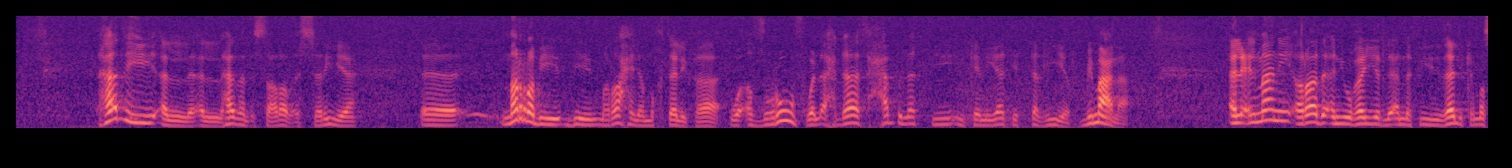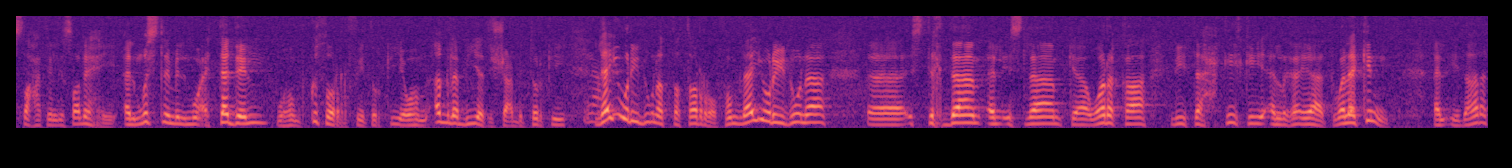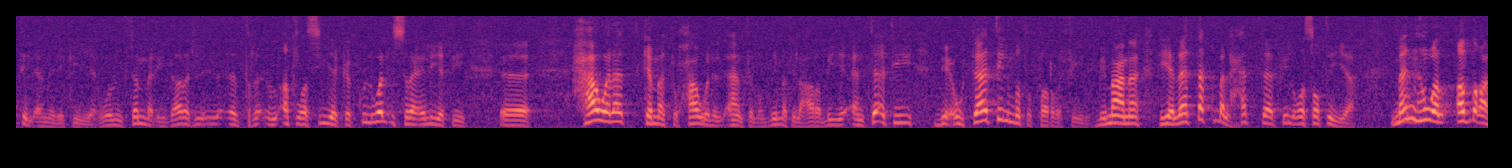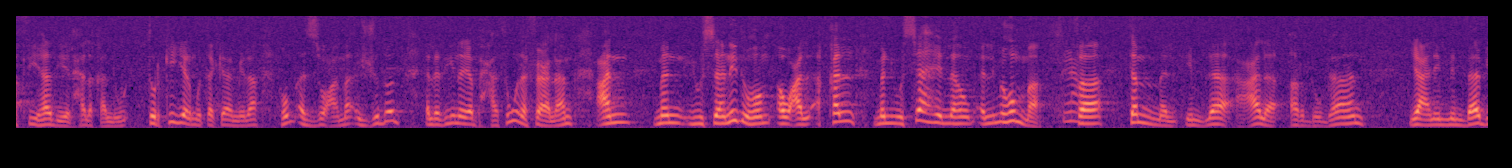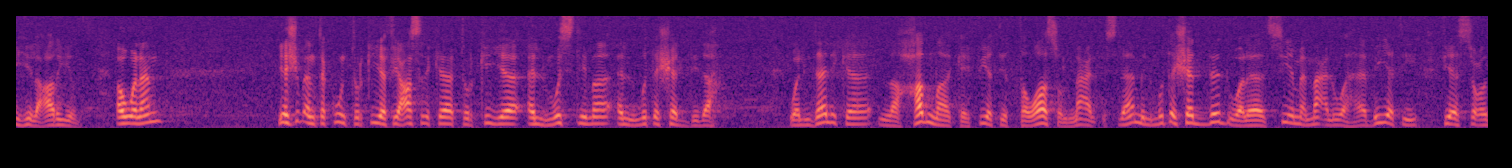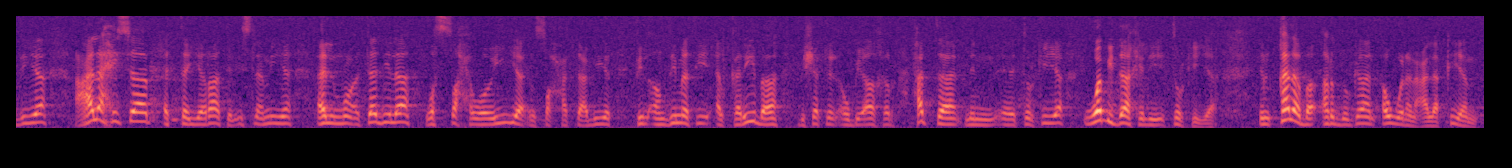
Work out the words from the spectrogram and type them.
هذه هذا الاستعراض السريع آه، مر بمراحل مختلفة والظروف والأحداث حبلت بإمكانيات التغيير بمعنى العلماني أراد أن يغير لأن في ذلك مصلحة لصالحه المسلم المعتدل وهم كثر في تركيا وهم أغلبية الشعب التركي نعم. لا يريدون التطرف هم لا يريدون آه، استخدام الإسلام كورقة لتحقيق الغايات ولكن الإدارة الأمريكية ومن ثم الإدارة الأطلسية ككل والإسرائيلية آه، حاولت كما تحاول الآن في الأنظمة العربية أن تأتي بعتات المتطرفين. بمعنى هي لا تقبل حتى في الوسطية. من هو الأضعف في هذه الحلقة؟ التركية المتكاملة هم الزعماء الجدد الذين يبحثون فعلا عن من يساندهم أو على الأقل من يسهل لهم المهمة نعم. فتم الإملاء على أردوغان يعني من بابه العريض. أولا يجب أن تكون تركيا في عصرك تركيا المسلمة المتشددة. ولذلك لاحظنا كيفية التواصل مع الإسلام المتشدد ولا سيما مع الوهابية في السعودية على حساب التيارات الإسلامية المعتدلة والصحوية إن صح التعبير في الأنظمة القريبة بشكل أو بآخر حتى من تركيا وبداخل تركيا. انقلب أردوغان أولا على قيم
